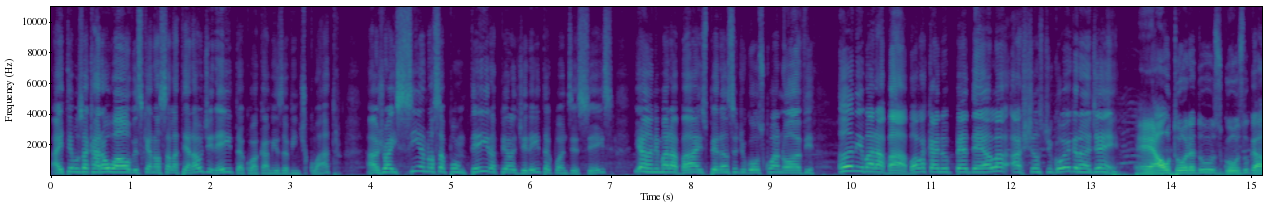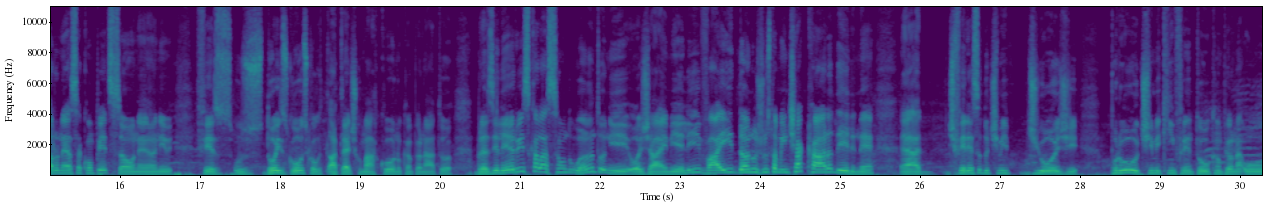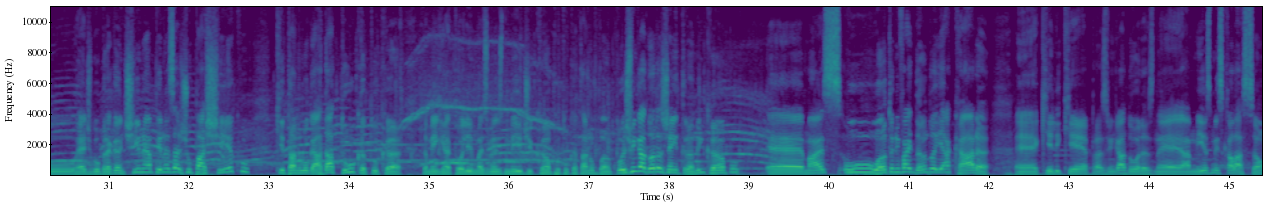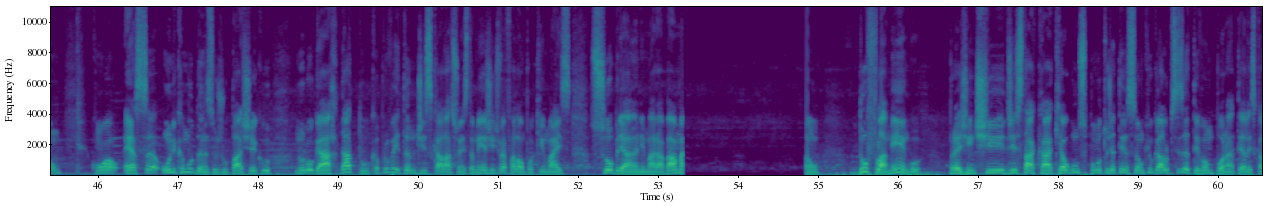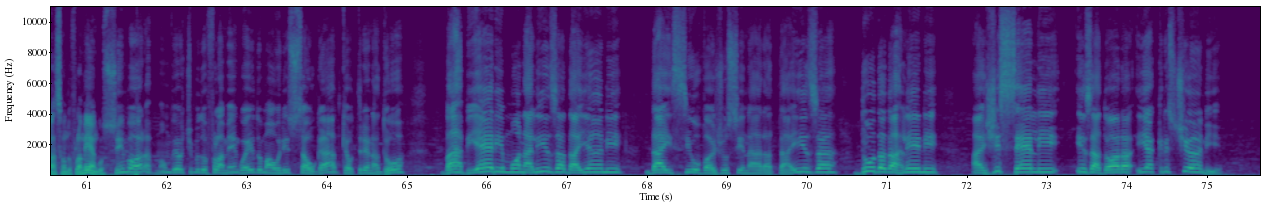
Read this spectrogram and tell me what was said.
Aí temos a Carol Alves, que é a nossa lateral direita com a camisa 24. A Joicinha, nossa ponteira pela direita com a 16. E a Anne Marabá, esperança de gols com a 9. Anne Marabá. Bola cai no pé dela, a chance de gol é grande, hein? É a autora dos gols do Galo nessa competição, né? Anne fez os dois gols que o Atlético marcou no Campeonato Brasileiro e a escalação do Anthony, o Jaime, ele vai dando justamente a cara dele, né? É a diferença do time de hoje para o time que enfrentou o, campeonato, o Red Bull Bragantino é apenas a Ju Pacheco, que está no lugar da Tuca. Tuca também estou ali mais ou menos no meio de campo, Tuca está no banco. Hoje Vingadoras já entrando em campo, é, mas o Anthony vai dando aí a cara é, que ele quer para as Vingadoras, né? A mesma escalação com essa única mudança, o Ju Pacheco no lugar da Tuca. Aproveitando de escalações também, a gente vai falar um pouquinho mais sobre a Anne Marabá, mas do Flamengo para a gente destacar aqui alguns pontos de atenção que o Galo precisa ter. Vamos pôr na tela a escalação do Flamengo? Simbora. Vamos ver o time do Flamengo aí, do Maurício Salgado, que é o treinador. Barbieri, Monalisa, Daiane, Dai Silva, Jucinara, Thaisa, Duda Darlene, a Gisele, Isadora e a Cristiane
